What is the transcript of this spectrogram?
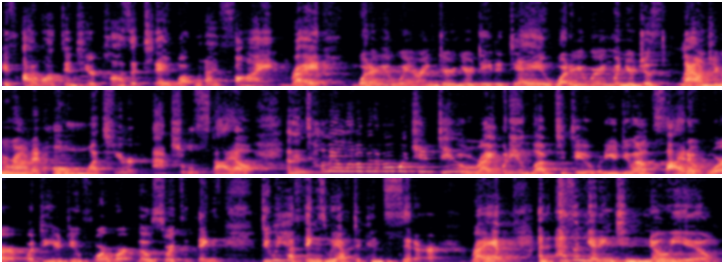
if I walked into your closet today, what would I find, right? What are you wearing during your day to day? What are you wearing when you're just lounging around at home? What's your actual style? And then tell me a little bit about what you do, right? What do you love to do? What do you do outside of work? What do you do for work? Those sorts of things. Do we have things we have to consider, right? And as I'm getting to know you,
